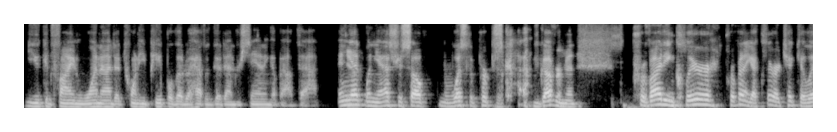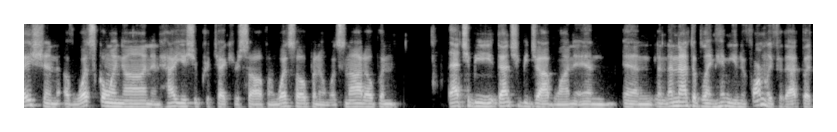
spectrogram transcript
you could find one out of 20 people that would have a good understanding about that. And yeah. yet, when you ask yourself, what's the purpose of government? Providing clear, providing a clear articulation of what's going on and how you should protect yourself and what's open and what's not open that should be that should be job one and and and not to blame him uniformly for that but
